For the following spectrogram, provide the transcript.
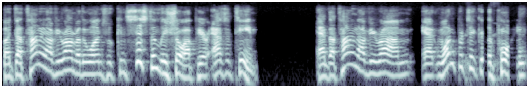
But Datan and Aviram are the ones who consistently show up here as a team. And Datan and Aviram, at one particular point,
